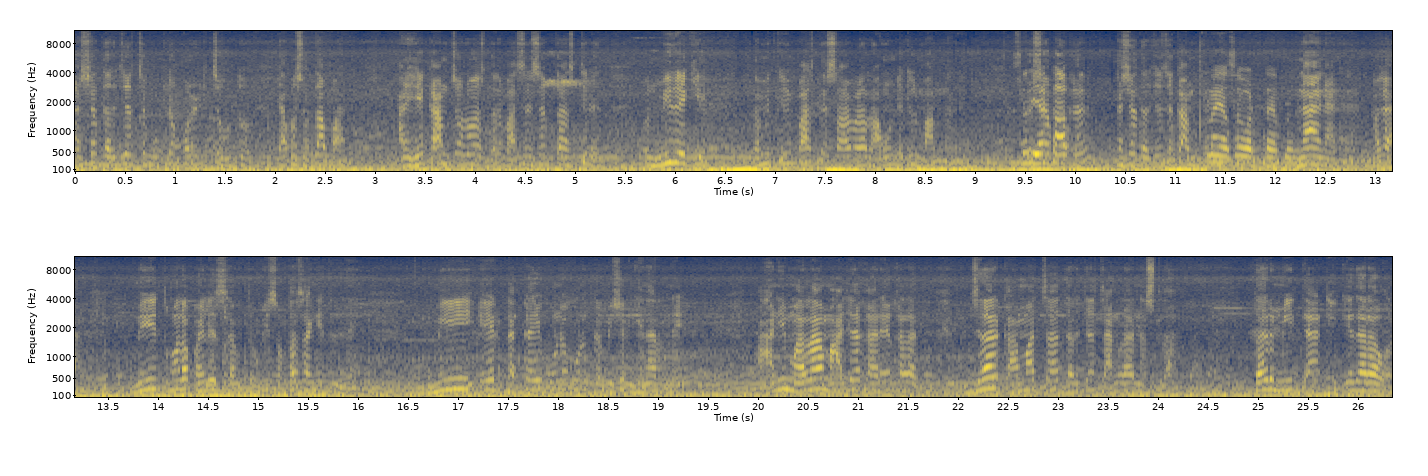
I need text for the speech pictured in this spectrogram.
कशा दर्जाचं कुठल्या क्वालिटीचं होतं हे आपण स्वतः पाहाल. आणि हे काम चालू असताना भासासाहेब तर असतीलच पण मी देखील कमीत कमी पाच ते सहा वेळा राहून देखील मारणार आहे. सर, या कशा दर्जाचं काम नाही असं वाटतंय आपल्याला. नाही नाही नाही. बघा मी तुम्हाला पहिलेच सांगतो मी स्वतः सांगितलेलं आहे. मी एक टक्काही कोणाकडून कमिशन घेणार नाही. आणि मला माझ्या कार्यकालात जर कामाचा दर्जा चांगला नसला तर मी त्या ठेकेदारावर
